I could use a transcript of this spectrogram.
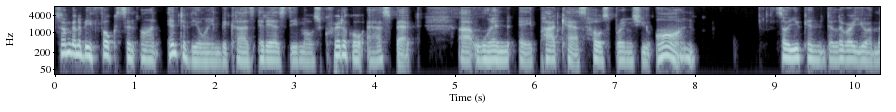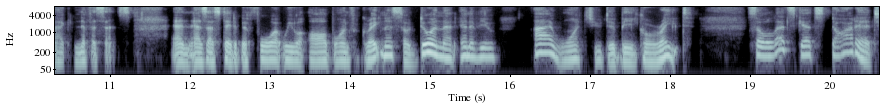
So I'm going to be focusing on interviewing because it is the most critical aspect uh, when a podcast host brings you on so you can deliver your magnificence. And as I stated before, we were all born for greatness. So during that interview, I want you to be great. So let's get started.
